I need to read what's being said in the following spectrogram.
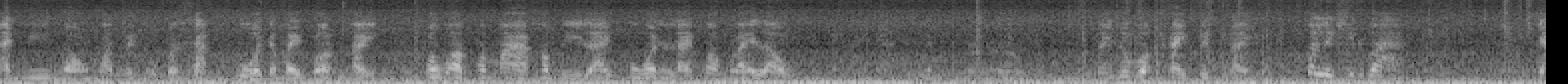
อันนี้มองว่าเป็นอุปสรรคกลัวจะไม่ปลอดภัย เพราะว่าพม่าเขามีหลายกวนหลายก๊อกหลายเหล่าไม่รู้ว่าใครเป็นใคร ก็เลยคิดว่า จะ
